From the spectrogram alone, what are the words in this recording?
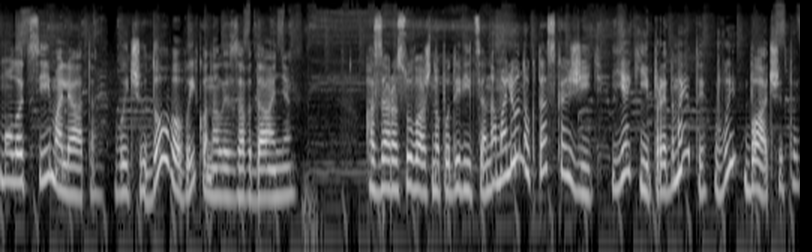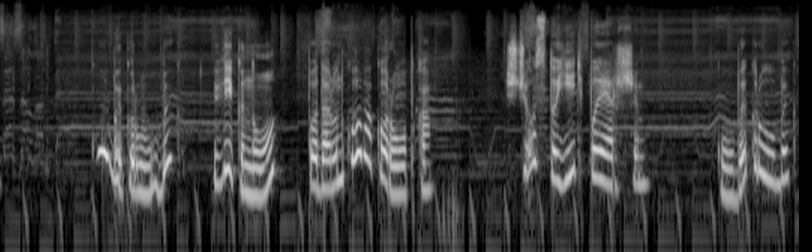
Молодці, малята, ви чудово виконали завдання. А зараз уважно подивіться на малюнок та скажіть, які предмети ви бачите. Кубик рубик, вікно, подарункова коробка. Що стоїть першим? Кубик рубик.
